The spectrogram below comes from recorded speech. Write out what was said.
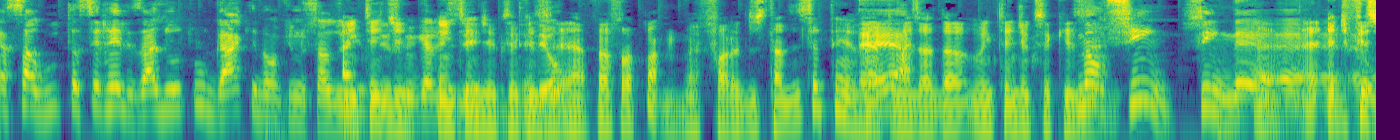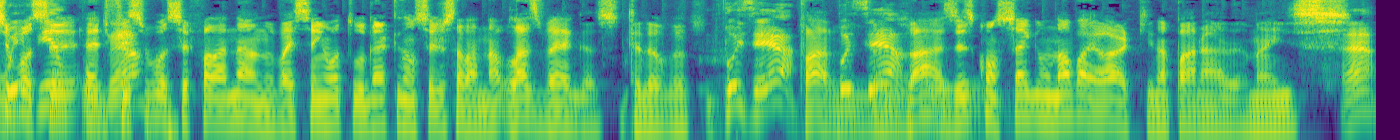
essa luta ser realizada em outro lugar que não aqui nos Estados Ah, Unidos. Isso entendi. que eu quero entendi dizer, o que você entendeu? quis dizer. É, falar, pô, mas fora dos Estados Unidos você tem evento, É. mas eu eu entendi o que você quis dizer. Não, sim, sim, né? É, é- é difícil você evento, é né? difícil você falar não não vai ser em outro lugar que não seja sei lá Las Vegas entendeu Pois é, Fala, pois é. ah, às vezes consegue um Nova York na parada mas É.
